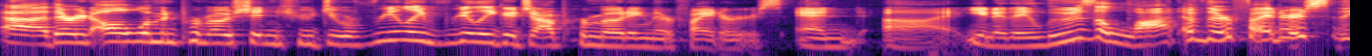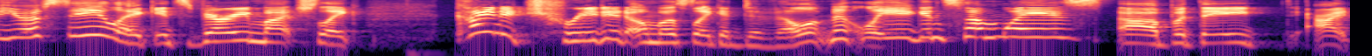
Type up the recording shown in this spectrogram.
Uh, they're an all woman promotion who do a really, really good job promoting their fighters. And, uh, you know, they lose a lot of their fighters to the UFC. Like, it's very much like kind of treated almost like a development league in some ways, uh, but they I,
